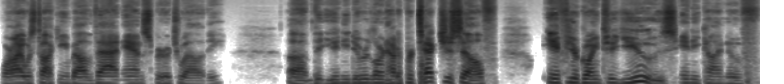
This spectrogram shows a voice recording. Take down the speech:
where I was talking about that and spirituality. Uh, that you need to learn how to protect yourself if you're going to use any kind of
